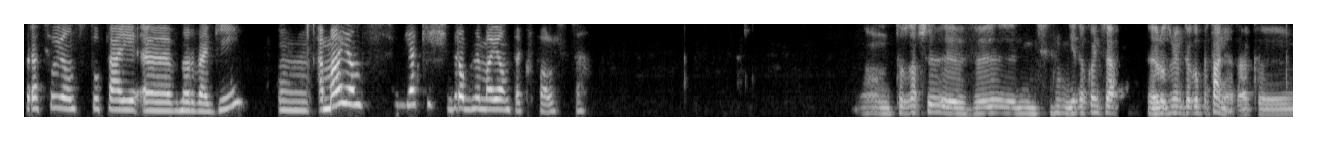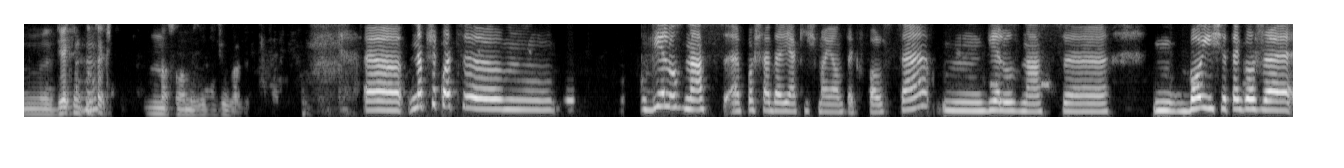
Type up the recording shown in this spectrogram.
pracując tutaj e, w Norwegii, mm, a mając jakiś drobny majątek w Polsce? Mm, to znaczy, w, nie do końca rozumiem tego pytania, tak? W jakim mhm. kontekście na co mamy zwrócić uwagę? E, na przykład wielu z nas posiada jakiś majątek w Polsce, mm, wielu z nas boi się tego, że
